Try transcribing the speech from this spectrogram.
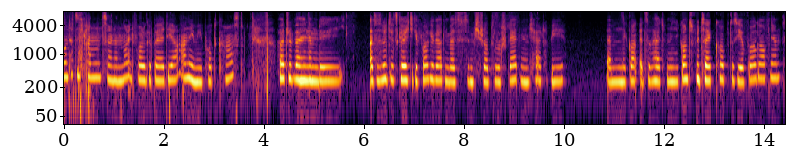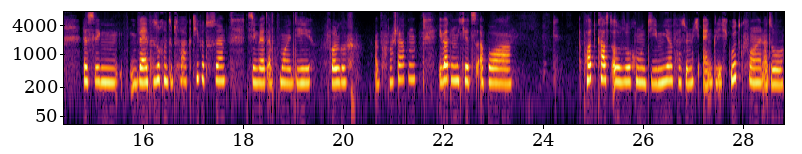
und herzlich willkommen zu einer neuen Folge bei der Anime Podcast. Heute werde ich nämlich, also es wird jetzt keine richtige Folge werden, weil es ist nämlich schon ein bisschen spät, nämlich halt habe ich ähm, eine, also halt nicht ganz viel Zeit gehabt, dass ich eine Folge aufnehme. Deswegen werde ich versuchen, jetzt ein bisschen aktiver zu sein. Deswegen werde ich jetzt einfach mal die Folge einfach mal starten. Ich werde mich jetzt ein paar Podcasts aussuchen, die mir persönlich eigentlich gut gefallen. Also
